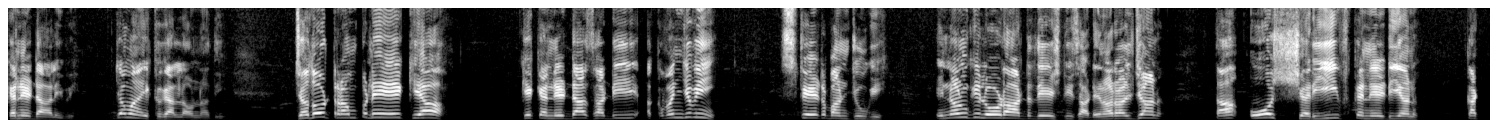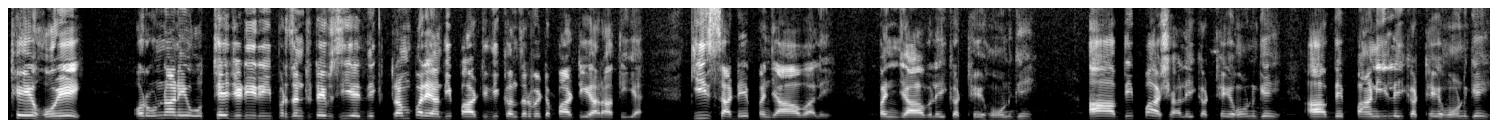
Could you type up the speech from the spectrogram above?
ਕੈਨੇਡਾ ਵਾਲੀ ਵੀ। ਜਮਾਂ ਇੱਕ ਗੱਲ ਆ ਉਹਨਾਂ ਦੀ। ਜਦੋਂ ਟਰੰਪ ਨੇ ਇਹ ਕਿਹਾ ਕਿ ਕੈਨੇਡਾ ਸਾਡੀ 51ਵੀਂ ਸਟੇਟ ਬਣ ਜੂਗੀ, ਇਹਨਾਂ ਨੂੰ ਕੀ ਲੋੜ ਆ ਅੱਡ ਦੇਸ਼ ਦੀ? ਸਾਡੇ ਨਾਲ ਰਲ ਜਾਣ। ਤਾਂ ਉਹ ਸ਼ਰੀਫ ਕੈਨੇਡੀਅਨ ਇਕੱਠੇ ਹੋਏ ਔਰ ਉਹਨਾਂ ਨੇ ਉੱਥੇ ਜਿਹੜੀ ਰਿਪਰੈਜ਼ੈਂਟੇਟਿਵ ਸੀ, ਇਹ ਟਰੰਪ ਹਰਿਆਂ ਦੀ ਪਾਰਟੀ ਦੀ ਕੰਜ਼ਰਵੇਟਿਵ ਪਾਰਟੀ ਹਰਾਤੀ ਹੈ। ਕਿ ਸਾਡੇ ਪੰਜਾਬ ਵਾਲੇ ਪੰਜਾਬ ਲਈ ਇਕੱਠੇ ਹੋਣਗੇ ਆਪ ਦੀ ਭਾਸ਼ਾ ਲਈ ਇਕੱਠੇ ਹੋਣਗੇ ਆਪ ਦੇ ਪਾਣੀ ਲਈ ਇਕੱਠੇ ਹੋਣਗੇ।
